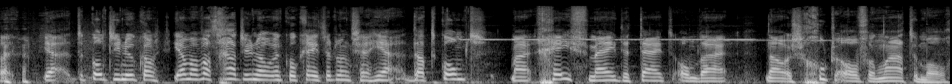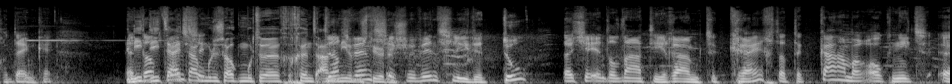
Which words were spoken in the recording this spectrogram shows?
ja, de continu kwam. Ja, maar wat gaat u nou in concrete doen? Ik zeg ja, dat komt, maar geef mij de tijd om daar nou eens goed over na te mogen denken. En die, dat die tijd wens zou ik- dus ook moeten gegund aan de dat nieuwe wens bestuurders. ik bewindslieden toe. Dat je inderdaad die ruimte krijgt. Dat de Kamer ook niet, eh,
